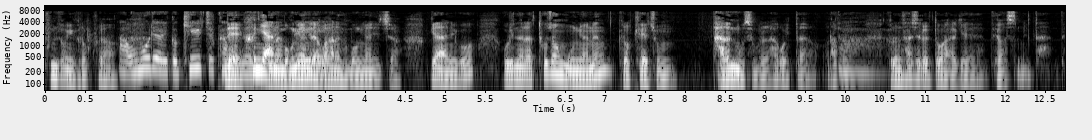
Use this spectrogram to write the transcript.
품종이 그렇고요. 아, 오므려 있고 길쭉한 네, 목련이군요. 흔히 아는 목련이라고 네. 하는 그 목련이 있죠. 그게 아니고 우리나라 토종 목련은 그렇게 좀 다른 모습을 하고 있다라고요. 아, 그런 사실을 또 알게 되었습니다. 네.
